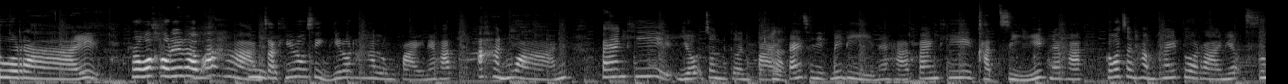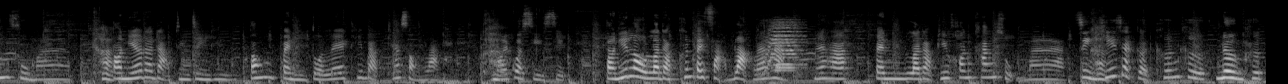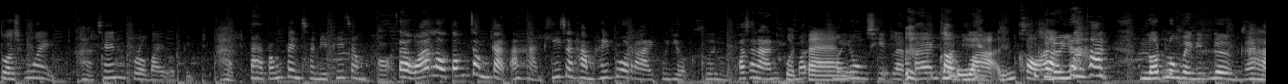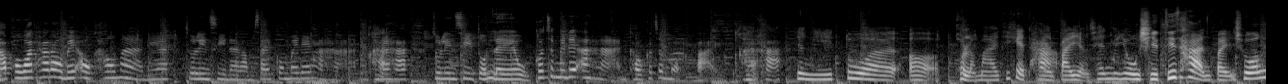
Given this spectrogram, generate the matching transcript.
ตัวร้าย เพราะว่าเขาได้รับอาหารจากที่เราสิ่งที่เราทานลงไปนะคะ อาหารหวาน แป้งที่เยอะจนเกินไปค่ะแป้งชนิดไม่ดีนะคะ แป้งที่ขัดสีนะคะ ก็จะทำให้ตัวร้ายเนี่ยเฟื่องฟูมากค่ะตอนนี้ระดับจริงๆที่ต้องเป็นตัวเลขที่แบบแค่ 2 หลักค่ะ น้อยกว่า 40 ตอนนี้เราระดับขึ้นไป 3 หลักแล้วค่ะนะคะ เป็นระดับที่ค่อนข้างสูงมาก สิ่งค่ะที่จะเกิดขึ้นคือ 1 คือตัวช่วย ค่ะ เช่นโปรไบโอติก ค่ะ แต่ต้องเป็นชนิดที่จำเพาะ แต่ว่าเราต้องจำกัดอาหารที่จะทำให้ตัวรายเขาเยอะขึ้น เพราะฉะนั้นงดแป้งมะยงชิดและแป้งขตออนงนี้หวานขออนุญาตลดลงไปนิดนึงนะคะ ค่ะเพราะว่าถ้าเราไม่เอาเข้ามาเนี่ยจุลินทรีย์ในลำไส้ก็ไม่ได้อาหาร ค่ะ นะคะ จุลินทรีย์ตัวเลวก็จะไม่ได้อาหารเขาก็จะหมดไปค่ะนะคะ อย่างนี้ตัวเอ่อผลไม้ที่เกดทานค่ะไปอย่างเช่นมะยงชิดที่ทานไปช่วง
